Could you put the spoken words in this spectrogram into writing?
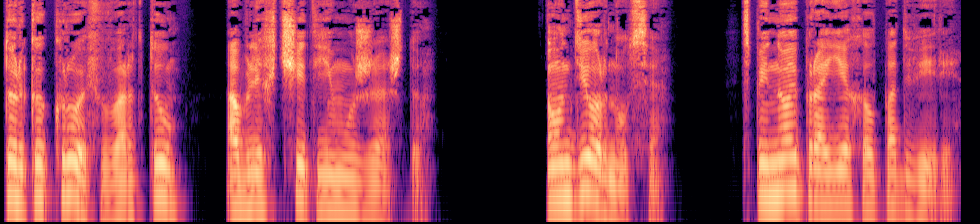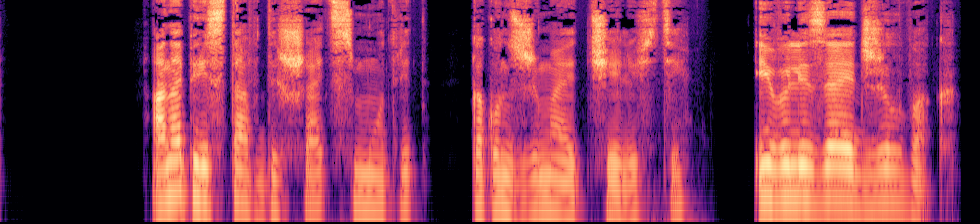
только кровь во рту облегчит ему жажду. Он дернулся, спиной проехал по двери. Она, перестав дышать, смотрит, как он сжимает челюсти, и вылезает желвак.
